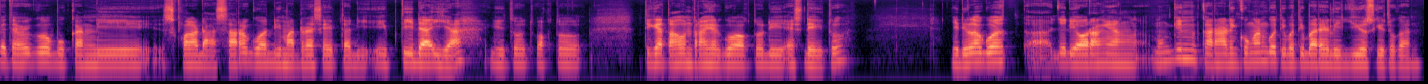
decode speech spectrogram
btw gue bukan di sekolah dasar gue di madrasah ibtadi iya gitu waktu tiga tahun terakhir gue waktu di SD itu. Jadilah gue uh, jadi orang yang mungkin karena lingkungan gue tiba-tiba religius gitu kan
